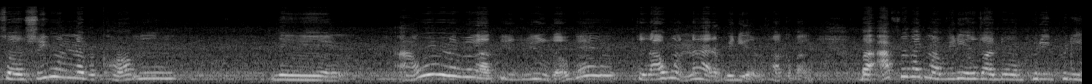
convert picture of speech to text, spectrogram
So, if she would never call me, then I wouldn't never got these views, okay? Because I wouldn't have had a video to talk about. But I feel like my videos are doing pretty, pretty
